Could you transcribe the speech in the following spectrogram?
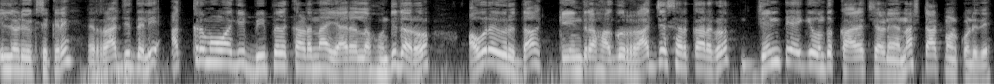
ಇಲ್ಲಿ ನೋಡಿ ವೀಕ್ಷಕರೇ, ರಾಜ್ಯದಲ್ಲಿ ಅಕ್ರಮವಾಗಿ ಬಿಪಿಎಲ್ ಕಾರ್ಡ್ ಅನ್ನ ಯಾರೆಲ್ಲ ಹೊಂದಿದಾರೋ ಅವರ ವಿರುದ್ಧ ಕೇಂದ್ರ ಹಾಗೂ ರಾಜ್ಯ ಸರ್ಕಾರಗಳು ಜಂಟಿಯಾಗಿ ಒಂದು ಕಾರ್ಯಾಚರಣೆಯನ್ನ ಸ್ಟಾರ್ಟ್ ಮಾಡಿಕೊಂಡಿದೆ.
